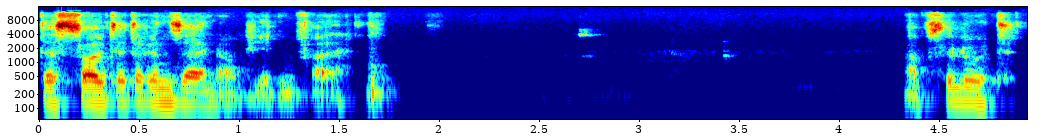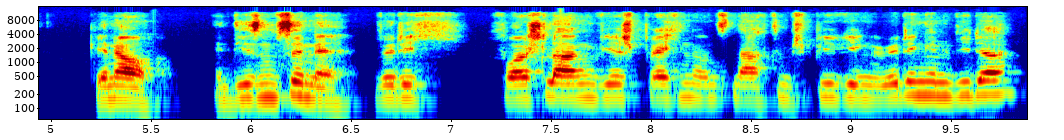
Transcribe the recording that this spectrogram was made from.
das sollte drin sein, auf jeden Fall. Absolut. Genau. In diesem Sinne würde ich vorschlagen, wir sprechen uns nach dem Spiel gegen Oedingen wieder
